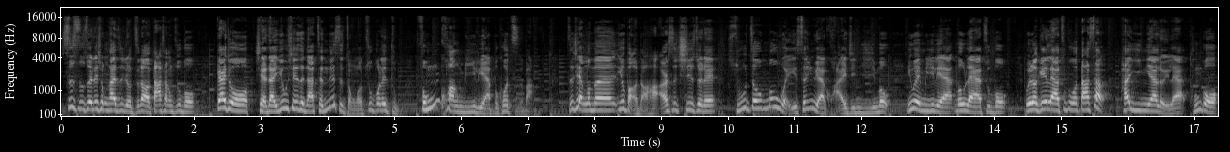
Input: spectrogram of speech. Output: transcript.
十四岁的熊孩子就知道打赏主播，感觉现在有些人呢真的是中了主播的毒。疯狂迷恋不可自拔。之前我们有报道哈，二十七岁的苏州某卫生院会计倪某，因为迷恋某男主播，为了给男主播打赏，他一年内呢，通过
